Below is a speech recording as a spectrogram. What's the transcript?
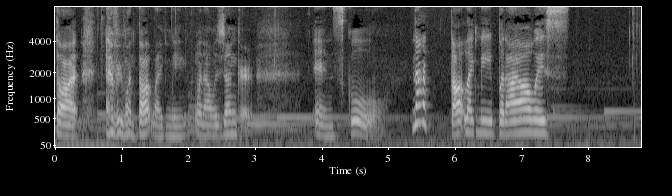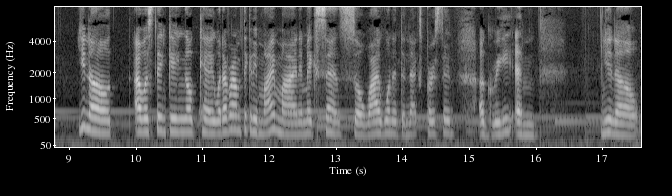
thought everyone thought like me when I was younger in school. Not thought like me, but I always, you know, I was thinking, okay, whatever I'm thinking in my mind, it makes sense. So why wouldn't the next person agree and you know,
